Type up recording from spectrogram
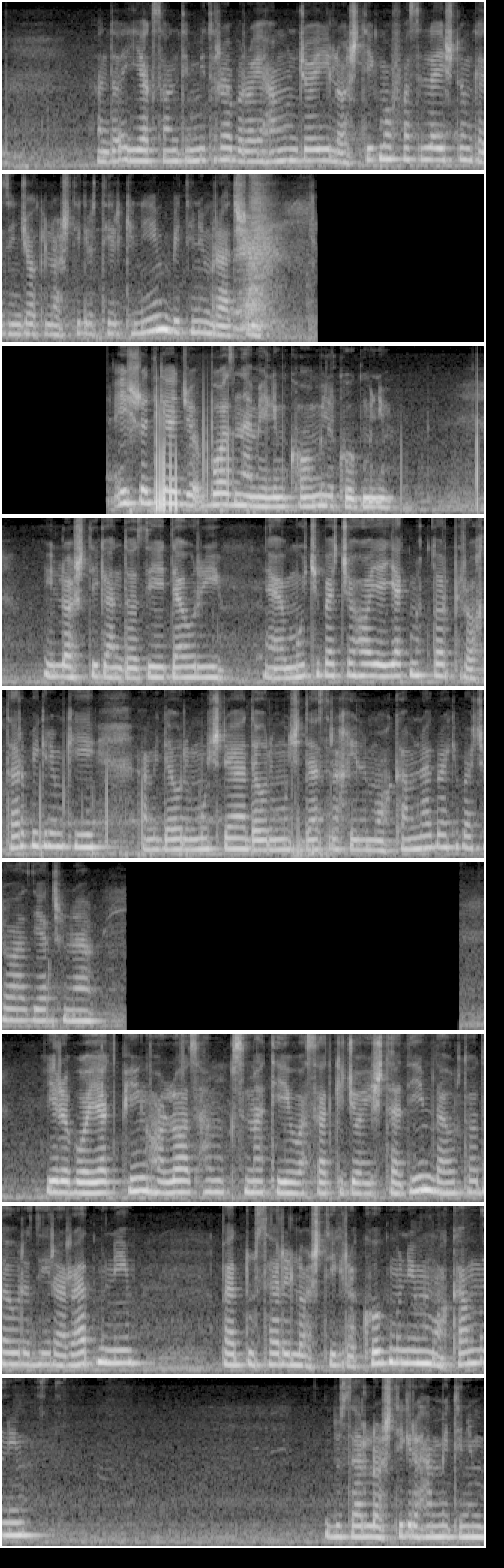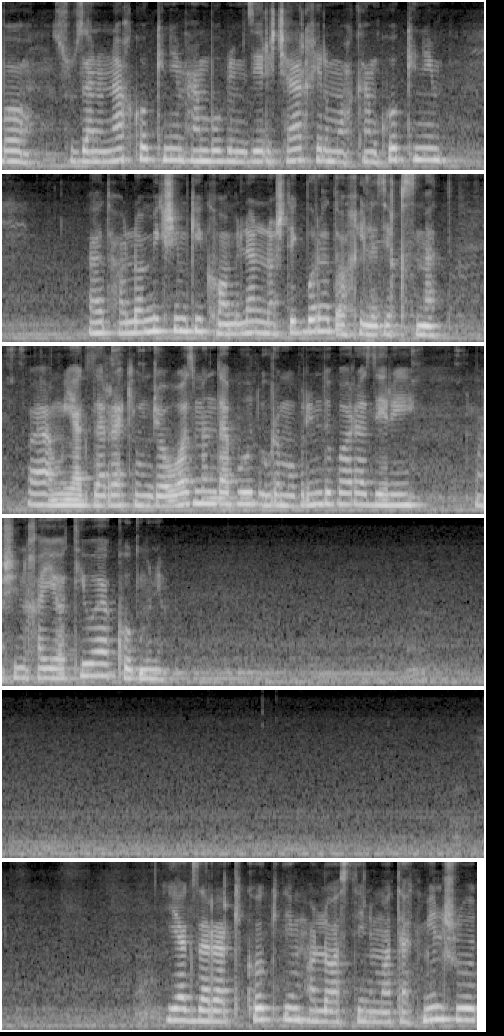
یک سانتی متر برای همون جای لاستیک ما فاصله اشتم که از اینجا که لاستیک رو تیر کنیم بتونیم رد شم. ایش را دیگه باز نمیلیم کامل کوک مونیم. این لاستیک اندازه دوری موچ بچه های یک مقدار پراختر بگیریم که همین دوری موچ را دوری موچ دست را خیلی محکم نگره که بچه ها اذیت شونه. را با یک پینگ حالا از هم قسمتی وسط که جایش تدیم دور تا دور زیر رد مونیم. بعد دو سر لاستیک را کوک مونیم محکم مونیم. دو سر لاستیک را هم می‌تونیم با سوزن و نخ کوک کنیم هم ببریم زیر چرخی رو محکم کوک کنیم. بعد حالا می‌کشیم که کاملا لاستیک بره داخل از قسمت. و اون یک ذره که اونجا واز منده بود او رو مبریم دوباره زیر ماشین خیاطی و کوک مونیم. یک ضرر که کوک کدیم حالا آستین ما تکمیل شد.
